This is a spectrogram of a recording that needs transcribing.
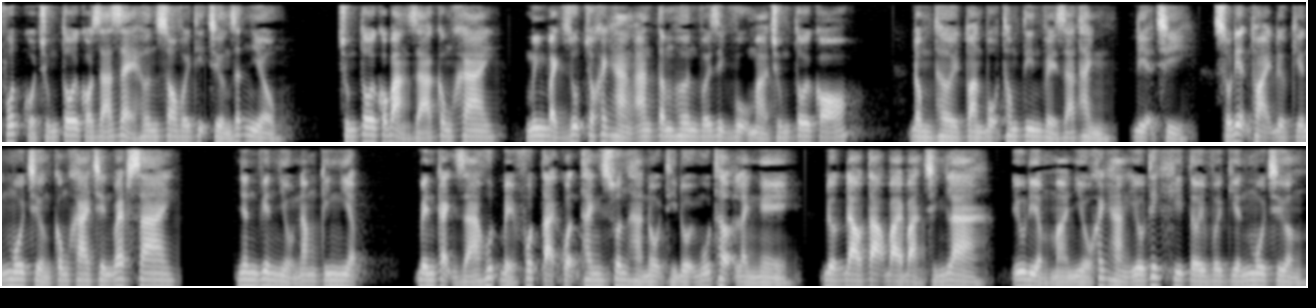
phốt của chúng tôi có giá rẻ hơn so với thị trường rất nhiều. Chúng tôi có bảng giá công khai, minh bạch giúp cho khách hàng an tâm hơn với dịch vụ mà chúng tôi có. Đồng thời toàn bộ thông tin về giá thành, địa chỉ, số điện thoại được kiến môi trường công khai trên website. Nhân viên nhiều năm kinh nghiệm. Bên cạnh giá hút bể phốt tại quận Thanh Xuân Hà Nội thì đội ngũ thợ lành nghề, được đào tạo bài bản chính là ưu điểm mà nhiều khách hàng yêu thích khi tới với kiến môi trường.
